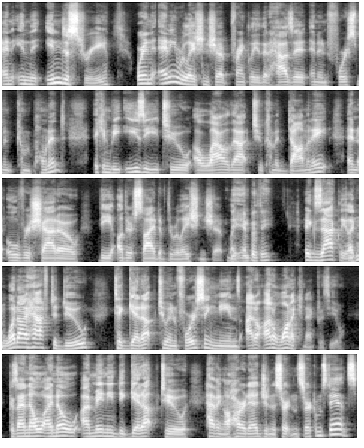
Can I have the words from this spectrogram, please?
And in the industry or in any relationship, frankly, that has a, an enforcement component, it can be easy to allow that to kind of dominate and overshadow the other side of the relationship. Like, the empathy. Exactly. Like mm-hmm. what I have to do to get up to enforcing means I don't I don't want to connect with you because I know I know I may need to get up to having a hard edge in a certain circumstance,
